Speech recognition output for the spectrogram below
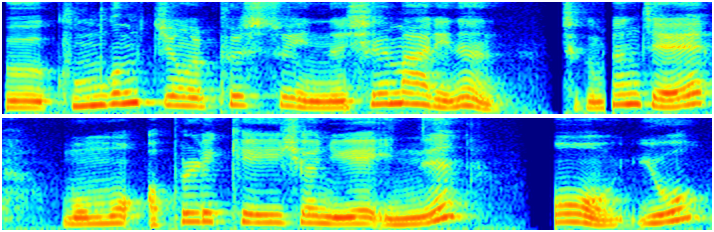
그 궁금증을 풀 수 있는 실마리는 지금 현재 모모 어플리케이션 위에 있는 어, 요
